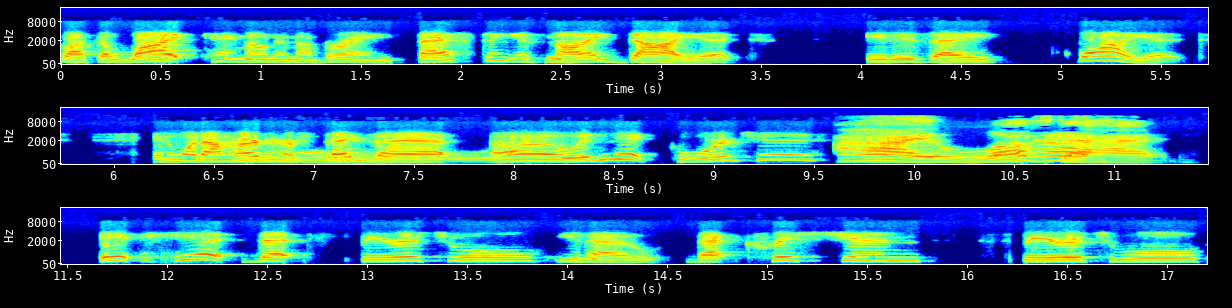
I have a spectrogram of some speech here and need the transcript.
like a light came on in my brain. Fasting is not a diet, it is a quiet. And when I heard her say that, oh, isn't it gorgeous? I love Well, that. It hit that spiritual, you know, that Christian spiritual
